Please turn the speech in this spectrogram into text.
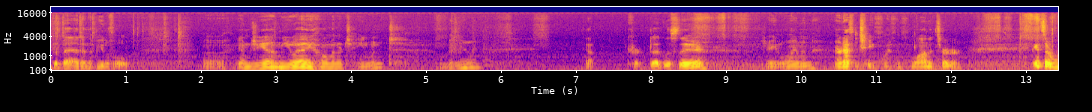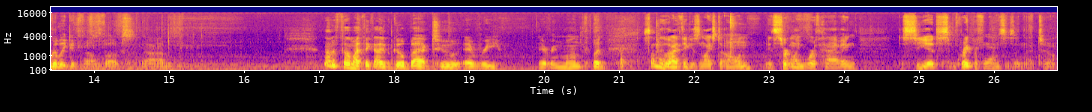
the bad and the beautiful. Uh, MGM UA Home Entertainment video. Got Kirk Douglas there. Jane Wyman. Or not Jane Wyman. Lana Turner. It's a really good film, folks. Um, not a film I think I'd go back to every every month, but something that I think is nice to own. It's certainly worth having to see it. Some great performances in that too.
